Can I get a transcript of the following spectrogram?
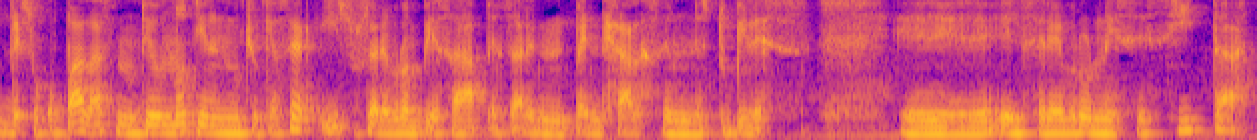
desocupadas, no tienen mucho que hacer y su cerebro empieza a pensar en pendejadas, en estupideces. Eh, el cerebro necesita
